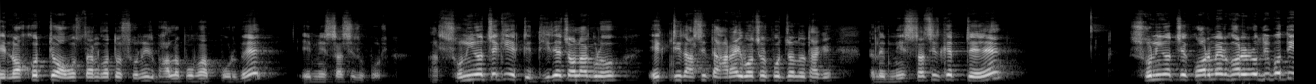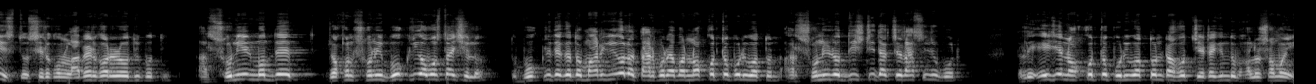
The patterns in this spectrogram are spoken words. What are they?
এই নক্ষত্রে অবস্থানগত শনির ভালো প্রভাব পড়বে এই মেষ রাশির উপর। আর শনি হচ্ছে কি একটি ধীরে চলা গ্রহ, একটি রাশিতে আড়াই বছর পর্যন্ত থাকে। তাহলে মেষ রাশির ক্ষেত্রে শনি হচ্ছে কর্মের ঘরের অধিপতি, তো সেরকম লাভের ঘরের অধিপতি। আর শনির মধ্যে যখন শনি বকরি অবস্থায় ছিল, তো বকরি থেকে তো মার্গি হলো তারপরে আবার নক্ষত্র পরিবর্তন, আর শনিরও দৃষ্টি থাকছে রাশির উপর। তাহলে এই যে নক্ষত্র পরিবর্তনটা হচ্ছে, এটা কিন্তু ভালো সময়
